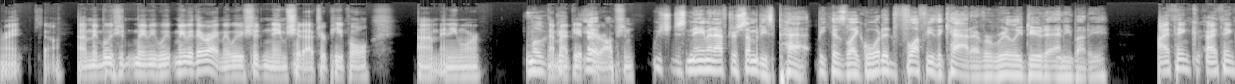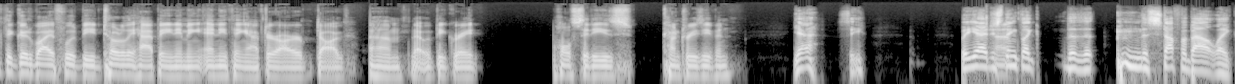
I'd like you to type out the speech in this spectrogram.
right? So uh, maybe we should. Maybe we, maybe they're right. Maybe we shouldn't name shit after people um, anymore. Well, that might be a yeah. better option. We should just name it after somebody's pet because, like, what did Fluffy the cat ever really do to anybody? I think I think the good wife would be totally happy naming anything after our dog. Um, that would be great. Whole cities, countries, even. Yeah, see, but yeah, I just Uh, think like the the the stuff about like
